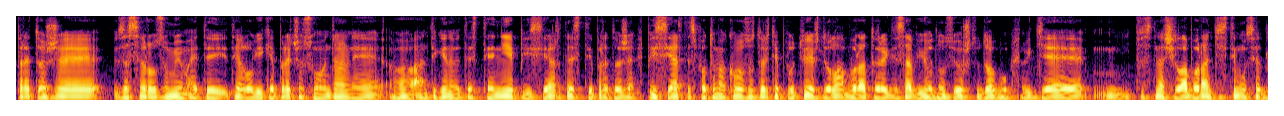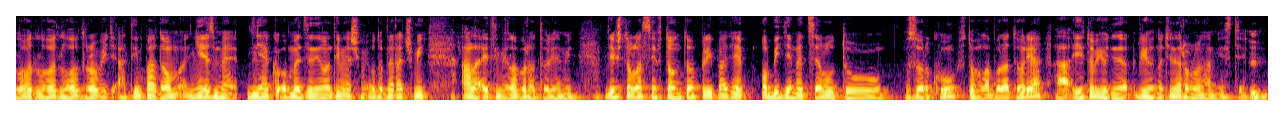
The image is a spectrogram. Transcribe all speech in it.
pretože zase rozumiem aj tej, tej logike, prečo sú momentálne antigénové testy testy a nie PCR testy, pretože PCR test potom ako ho zotrete putuješ do laboratória, kde sa vyhodnocujú už tú dobu, kde mm, naši laboranti s tým musia dlho, dlho, dlho robiť a tým pádom nie sme nejako obmedzení len tými našimi odoberačmi, ale aj tými laboratóriami. Kdežto vlastne v tomto prípade obideme celú tú vzorku z toho laboratória a je to vyhodnené, vyhodnotené rovno na mieste. Mm-hmm.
